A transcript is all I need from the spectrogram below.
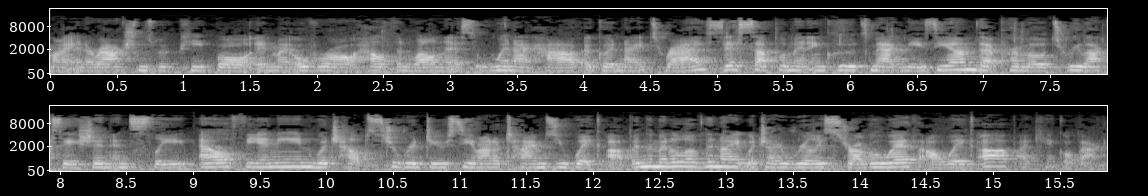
my interactions with people, in my overall health and wellness when I have a good night's rest. This supplement includes magnesium that promotes relaxation and sleep, L-theanine which helps to reduce the amount of times you wake up in the middle of the night which I really struggle with. I'll wake up, I can't go back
